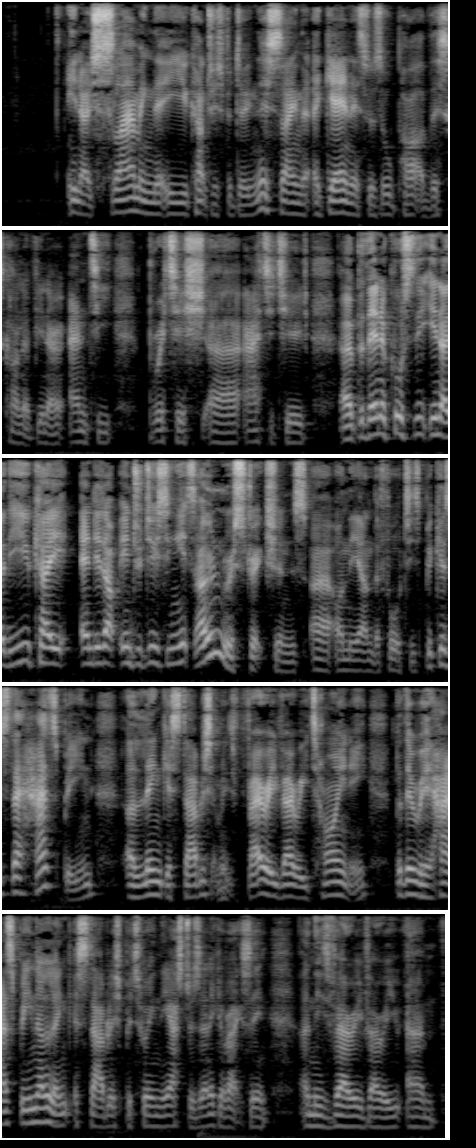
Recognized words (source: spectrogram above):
you know, slamming the EU countries for doing this, saying that again, this was all part of this kind of you know anti-British uh, attitude. Uh, but then, of course, the you know the UK ended up introducing its own restrictions uh, on the under 40s because there has been a link established. I mean, it's very very tiny, but there has been a link established between the AstraZeneca vaccine and these very very um,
